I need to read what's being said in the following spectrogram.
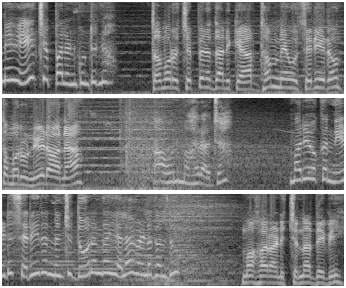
మేమేం చెప్పాలనుకుంటున్నాం? తమరు చెప్పిన దానికి అర్థం మేము శరీరం తమరు నీడానా? అవును మహారాజా. మరి ఒక నీడ శరీరం నుంచి దూరంగా ఎలా వెళ్ళగలదు? మహారాణి చిన్నాదేవి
